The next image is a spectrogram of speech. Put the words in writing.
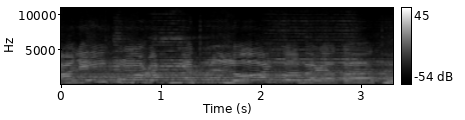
علیکم ورحمۃ اللہ وبرکاتہ۔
